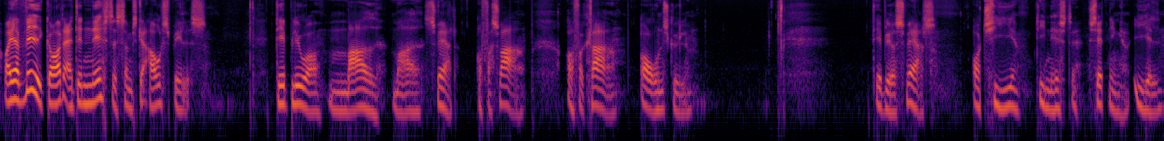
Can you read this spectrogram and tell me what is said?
Og jeg ved godt, at det næste, som skal afspilles, det bliver meget, meget svært at forsvare og forklare og undskylde. Det bliver svært at tige de næste sætninger ihjel.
